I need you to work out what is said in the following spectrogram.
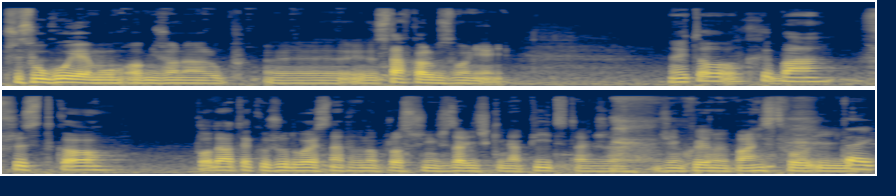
przysługuje mu obniżona lub y, stawka lub zwolnienie. No i to chyba wszystko. Podatek u źródła jest na pewno prostszy niż zaliczki na PIT, także dziękujemy Państwu i Tak,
